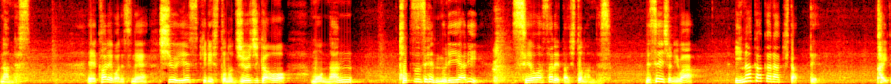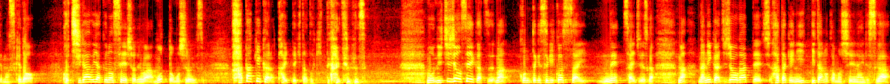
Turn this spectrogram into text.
なんです、え、彼はですね主イエス・キリストの十字架をもう何突然無理やり背負わされた人なんです。で聖書には田舎から来たって書いてますけどこれ違う役の聖書ではもっと面白いですよ。畑から帰ってきた時って書いてるんです もう日常生活、まあ、この時杉越祭、ね、最中ですが、まあ、何か事情があって畑にいたのかもしれないですが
